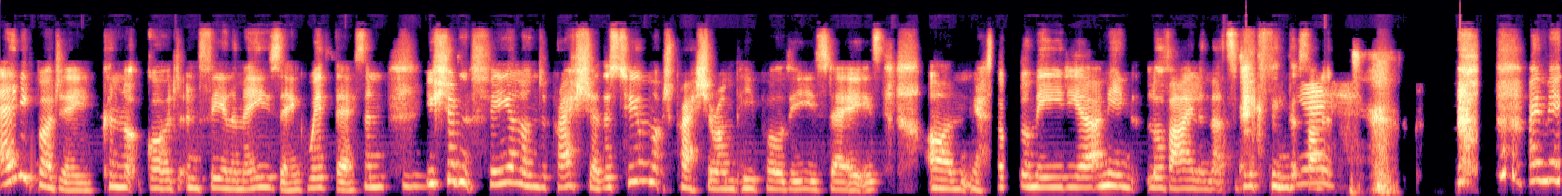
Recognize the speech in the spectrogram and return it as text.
anybody can look good and feel amazing with this and mm-hmm. you shouldn't feel under pressure. There's too much pressure on people these days on yeah, social media. I mean, Love Island, that's a big thing that's yes. on it. I mean,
